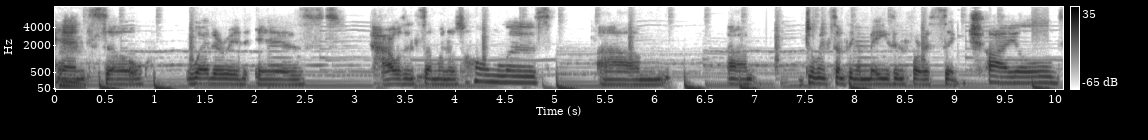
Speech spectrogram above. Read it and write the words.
Mm. And so, whether it is housing someone who's homeless, um, um, doing something amazing for a sick child,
